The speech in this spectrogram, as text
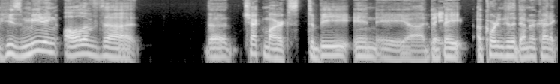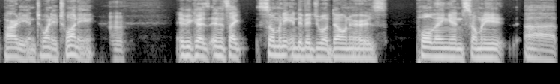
he's meeting all of the the check marks to be in a uh, Debate. according to the Democratic Party in 2020. Mhm. Because and it's like so many individual donors pulling in so many uh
